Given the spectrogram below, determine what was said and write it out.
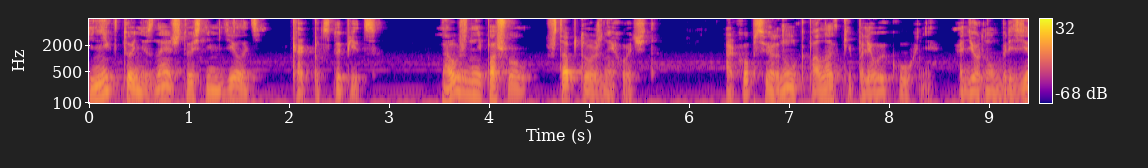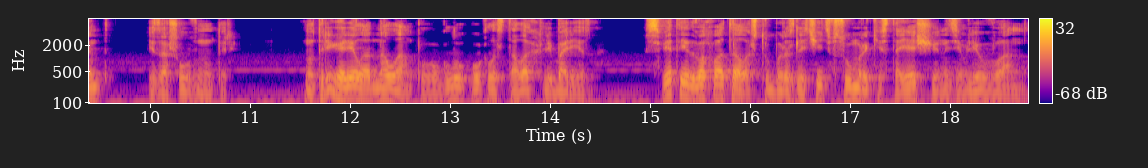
И никто не знает, что с ним делать, как подступиться. На ужин не пошел, в штаб тоже не хочет. Акоп свернул к палатке полевой кухни, одернул брезент и зашел внутрь. Внутри горела одна лампа в углу около стола хлебореза. Света едва хватало, чтобы различить в сумраке стоящую на земле ванну.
